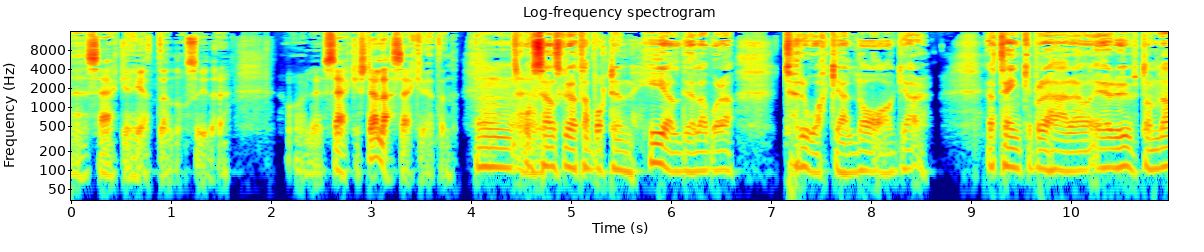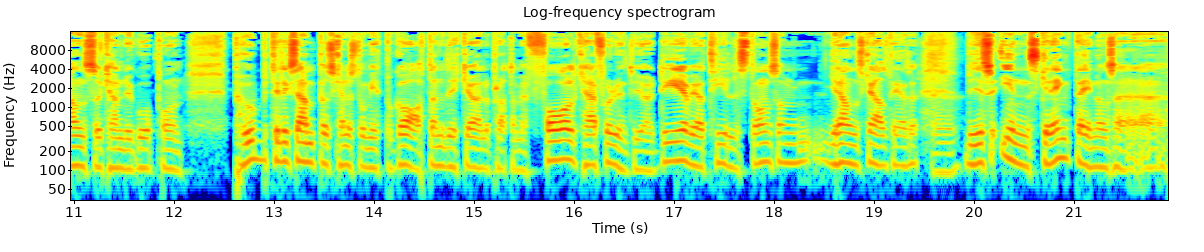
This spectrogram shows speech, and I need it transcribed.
eh, säkerheten och så vidare. Eller säkerställa säkerheten. Mm, och sen skulle jag ta bort en hel del av våra tråkiga lagar. Jag tänker på det här, är du utomlands så kan du gå på en pub till exempel, så kan du stå mitt på gatan och dricka öl och prata med folk. Här får du inte göra det, vi har tillstånd som granskar allting. Alltså, mm. Vi är så inskränkta i någon sån här äh,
